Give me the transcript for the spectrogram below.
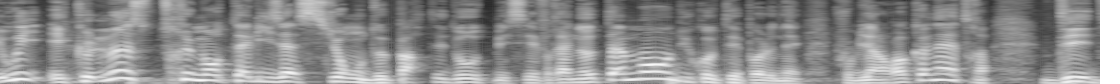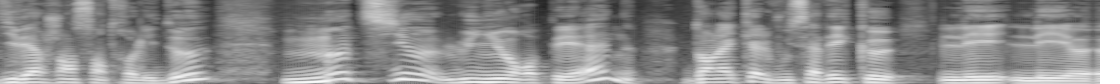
et, oui, et que l'instrumentalisation de part et d'autre, mais c'est vrai notamment du côté polonais, il faut bien le reconnaître, des divergences entre les deux, maintient l'Union européenne, dans laquelle vous savez que les, les, euh,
